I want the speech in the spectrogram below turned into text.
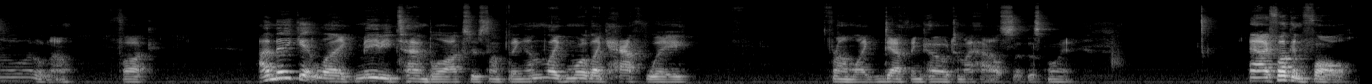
oh, I don't know fuck. I make it like maybe 10 blocks or something. I'm like more like halfway from like Death and Co. to my house at this point. And I fucking fall.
